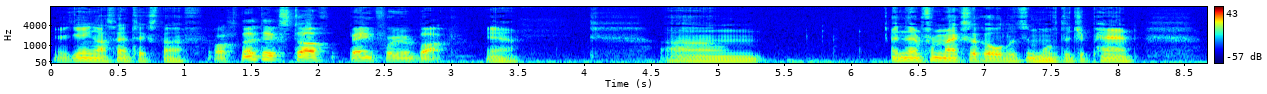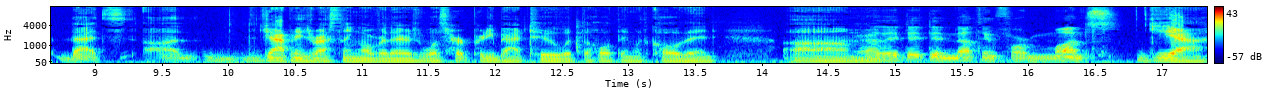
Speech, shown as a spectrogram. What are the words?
You're getting authentic stuff. authentic stuff, bang for your buck. Yeah. Um, and then from Mexico, let's move to Japan. That's uh, the Japanese wrestling over there was hurt pretty bad too with the whole thing with COVID. Um, Yeah, they, they did nothing for months. Yeah,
